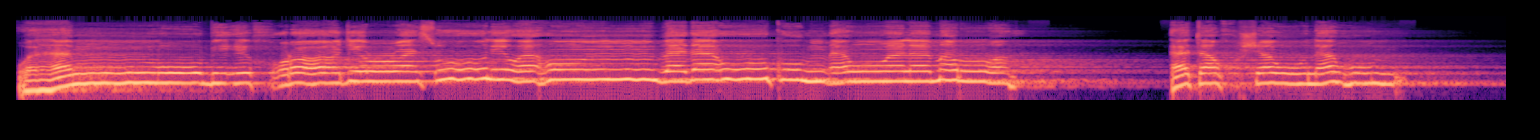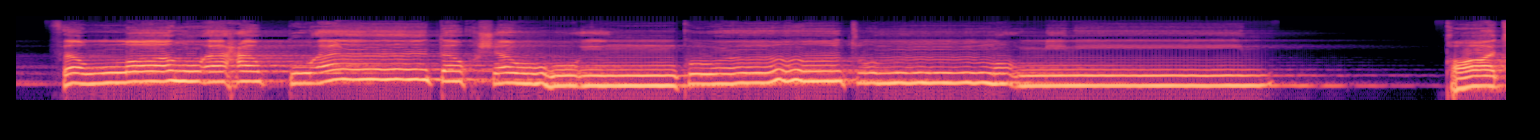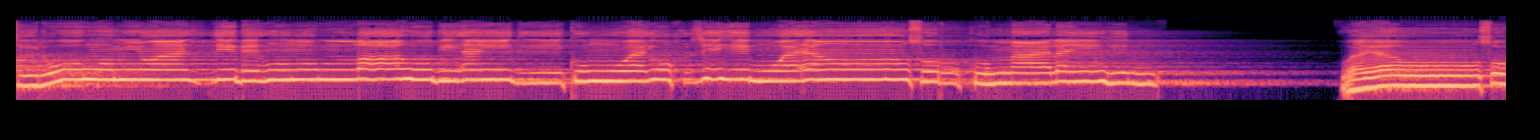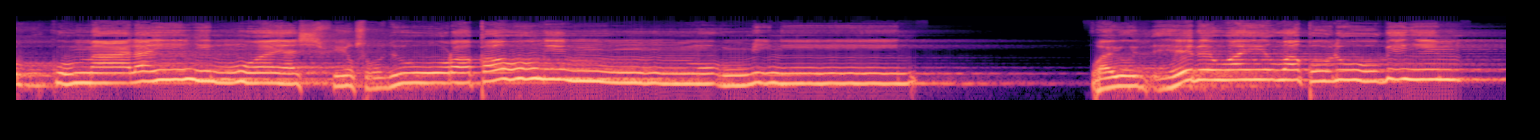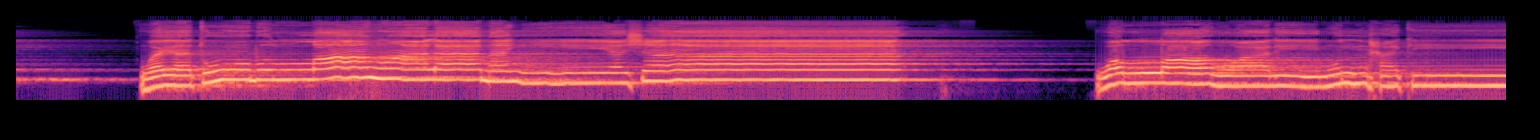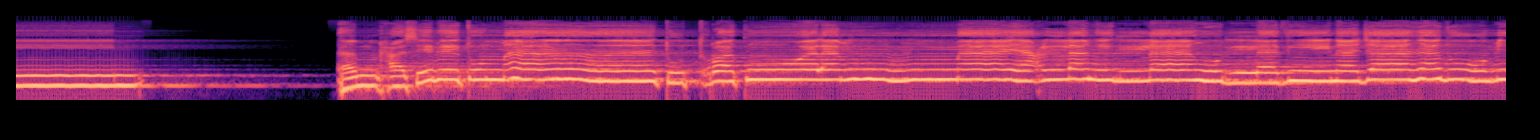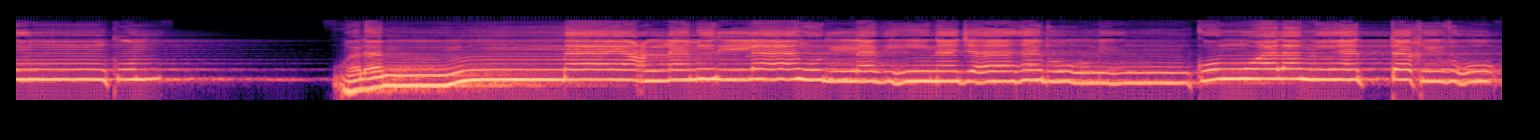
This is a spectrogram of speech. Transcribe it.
وهموا بإخراج الرسول وهم بدأوكم أول مرة أتخشونهم فالله أحق أن تخشوه إن كنتم مؤمنين. قاتلوهم يعذبهم الله بأيديكم ويخزهم وينصركم عليهم وينصركم عليهم ويشف صدور قوم مؤمنين. ويذهب غيظ قلوبهم ويتوب الله على من يشاء. والله عليم حكيم. أم حسبتم أن تتركوا ولما يعلم الله الذين جاهدوا منكم ولما يعلم الله الذين جاهدوا منكم ولم يتخذوا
